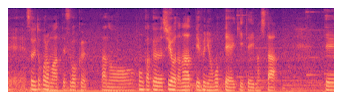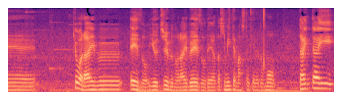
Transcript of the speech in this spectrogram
えー、そういうところもあってすごくあの本格仕様だなっていうふうに思って聞いていました。で今日はライブ映像 YouTube のライブ映像で私見てましたけれども大体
